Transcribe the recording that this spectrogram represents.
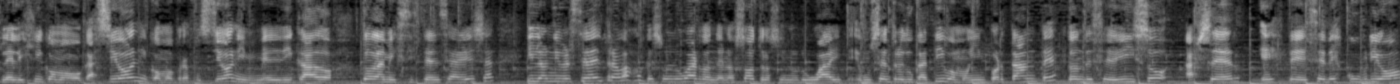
la elegí como vocación y como profesión y me he dedicado toda mi existencia a ella y la Universidad del Trabajo, que es un lugar donde nosotros en Uruguay, un centro educativo muy importante, donde se hizo ayer, este, se descubrió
